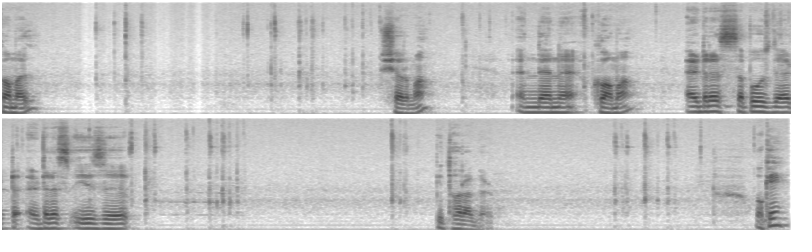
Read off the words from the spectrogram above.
Kamal Sharma and then uh, comma address suppose that address is uh, Pithoragarh okay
